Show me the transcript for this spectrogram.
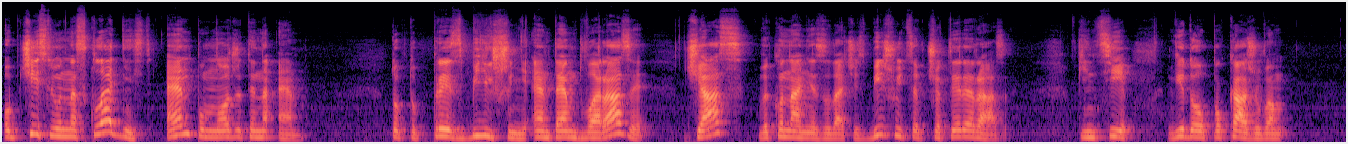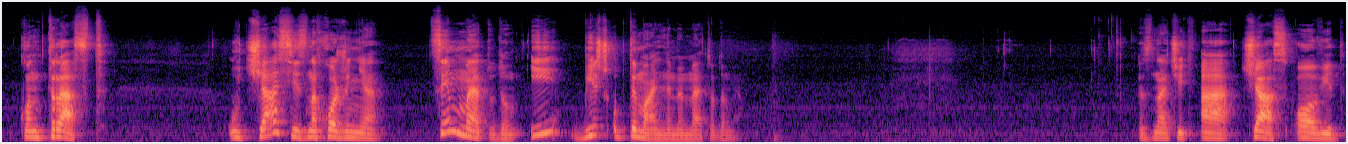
обчислювана складність n помножити на m. Тобто при збільшенні n та m два рази час виконання задачі збільшується в 4 рази. В кінці відео покажу вам контраст у часі знаходження цим методом і більш оптимальними методами. Значить, а час O від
